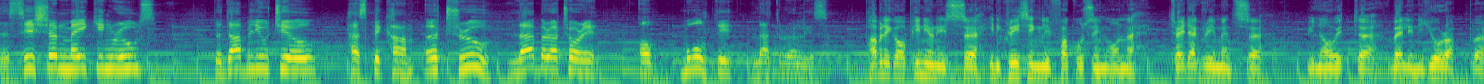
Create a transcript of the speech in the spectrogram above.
decision-making rules, the WTO has become a true laboratory of multilateralism. Public opinion is uh, increasingly focusing on uh, trade agreements. Uh, we know it uh, well in Europe, uh,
